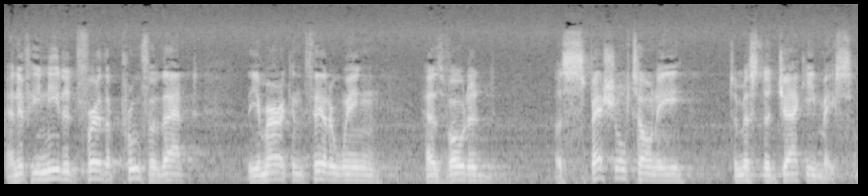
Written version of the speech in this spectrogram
and if he needed further proof of that, the American Theater Wing has voted a special Tony to Mr. Jackie Mason.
